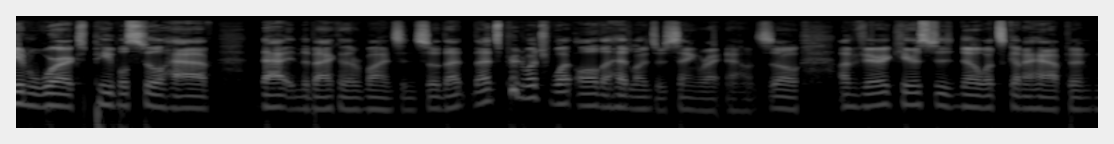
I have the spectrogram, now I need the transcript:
in works. People still have that in the back of their minds and so that that's pretty much what all the headlines are saying right now so i'm very curious to know what's going to happen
